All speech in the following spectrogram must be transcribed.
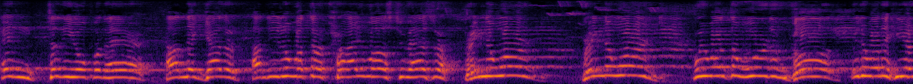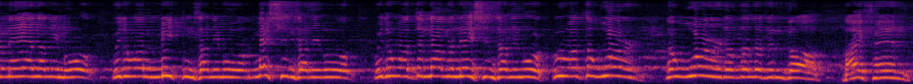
into the open air. And they gathered. And you know what their cry was to Ezra? Bring the word. Bring the word. We want the Word of God. We don't want to hear men anymore. We don't want meetings anymore, missions anymore. We don't want denominations anymore. We want the Word, the Word of the living God. My friend,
